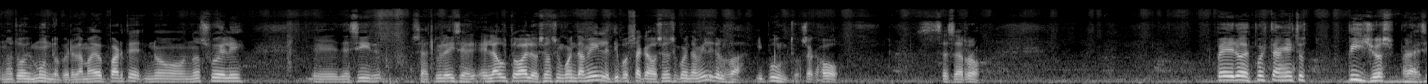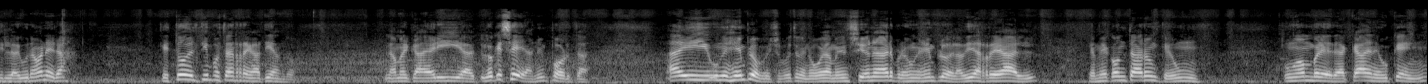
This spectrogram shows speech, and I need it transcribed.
no todo el mundo, pero la mayor parte no, no suele eh, decir, o sea, tú le dices, el auto vale 250 mil, el tipo saca 250 mil y te los da, y punto, se acabó, se cerró. Pero después están estos pillos, para decirlo de alguna manera, que todo el tiempo están regateando. La mercadería, lo que sea, no importa. Hay un ejemplo, por supuesto que no voy a mencionar, pero es un ejemplo de la vida real, que me contaron que un, un hombre de acá de Neuquén,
